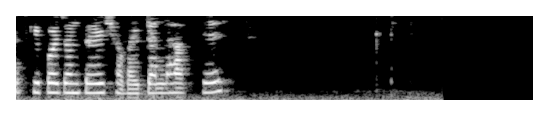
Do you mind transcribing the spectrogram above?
আজকে পর্যন্ত সবাইকে আল্লাহ হাফেজ।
